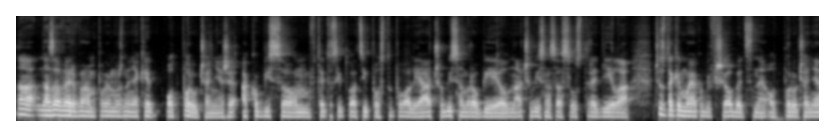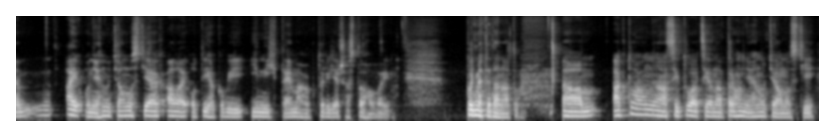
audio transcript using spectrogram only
A na záver vám poviem možno nejaké odporúčanie, že ako by som v tejto situácii postupoval ja, čo by som robil, na čo by som sa sústredil a čo sú také moje akoby všeobecné odporúčania aj o nehnuteľnostiach, ale aj o tých akoby iných témach, o ktorých ja často hovorím. Poďme teda na to. Um, aktuálna situácia na trhu nehnuteľností.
